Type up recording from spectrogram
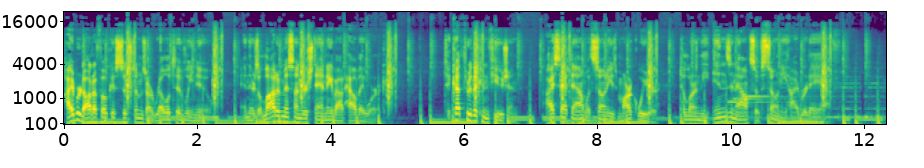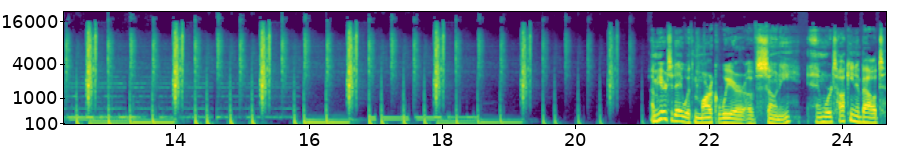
Hybrid autofocus systems are relatively new, and there's a lot of misunderstanding about how they work. To cut through the confusion, I sat down with Sony's Mark Weir to learn the ins and outs of Sony Hybrid AF. I'm here today with Mark Weir of Sony, and we're talking about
